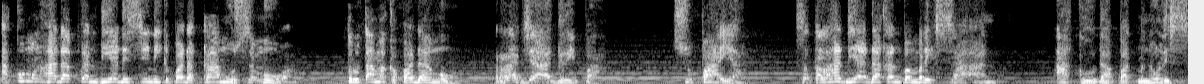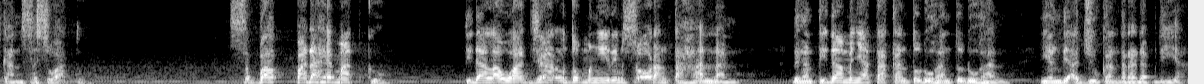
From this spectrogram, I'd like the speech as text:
aku menghadapkan dia di sini kepada kamu semua, terutama kepadamu, Raja Agripa, supaya setelah diadakan pemeriksaan, aku dapat menuliskan sesuatu. Sebab pada hematku, tidaklah wajar untuk mengirim seorang tahanan dengan tidak menyatakan tuduhan-tuduhan yang diajukan terhadap dia.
